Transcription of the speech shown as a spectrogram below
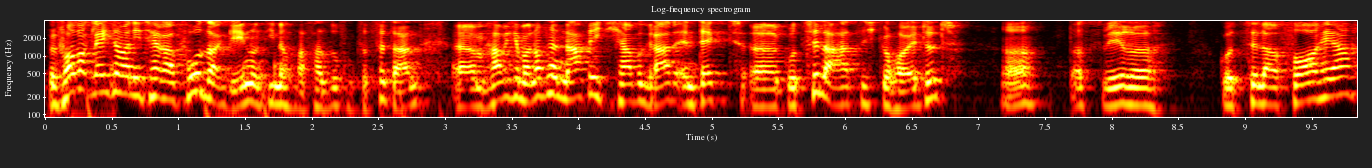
Bevor wir gleich noch an die Terrafosa gehen und die nochmal versuchen zu füttern, ähm, habe ich aber noch eine Nachricht. Ich habe gerade entdeckt, äh, Godzilla hat sich gehäutet. Ja, das wäre Godzilla vorher.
